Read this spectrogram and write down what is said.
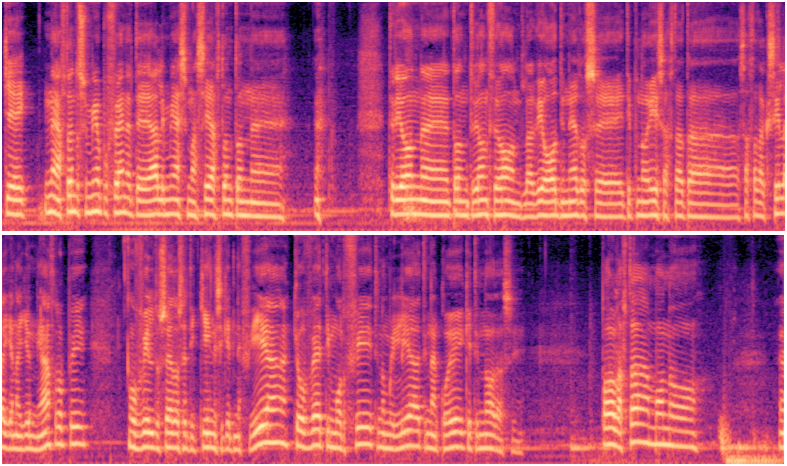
και ναι, αυτό είναι το σημείο που φαίνεται άλλη μια σημασία αυτών των ε, τριών, ε, των τριών θεών. Δηλαδή ο Όντιν έδωσε την πνοή σε αυτά, τα, σε αυτά τα ξύλα για να γίνουν οι άνθρωποι. Ο Βίλ τους έδωσε την κίνηση και την ευφυΐα και ο Βέ τη μορφή, την ομιλία, την ακοή και την όραση. Παρ' όλα αυτά μόνο, ε,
